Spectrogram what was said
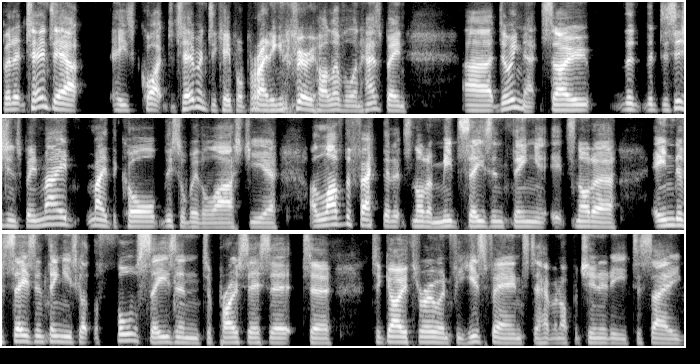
but it turns out he's quite determined to keep operating at a very high level and has been uh, doing that. So the, the decision's been made, made the call. This will be the last year. I love the fact that it's not a mid-season thing. It's not a end of season thing. He's got the full season to process it, to to go through, and for his fans to have an opportunity to say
